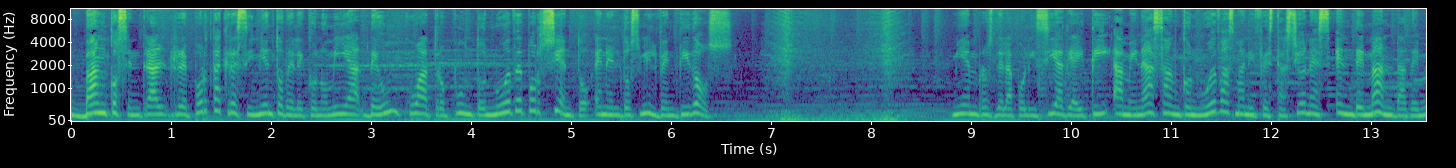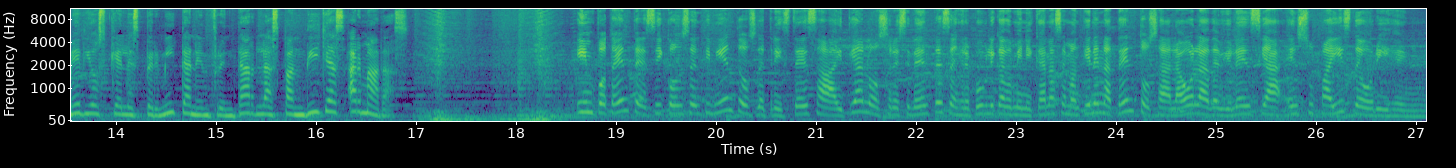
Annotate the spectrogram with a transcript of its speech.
Banco Central reporta crecimiento de la economía de un 4.9% en el 2022. Miembros de la policía de Haití amenazan con nuevas manifestaciones en demanda de medios que les permitan enfrentar las pandillas armadas. Impotentes y con sentimientos de tristeza, haitianos residentes en República Dominicana se mantienen atentos a la ola de violencia en su país de origen.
